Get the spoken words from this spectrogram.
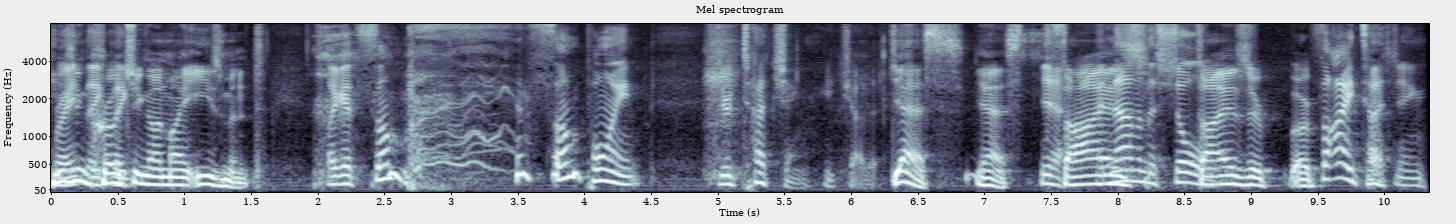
He's right? Like- encroaching on my easement. Like, like at some at some point, you're touching each other. Yes, yes. Yeah, Thighs, and not on the shoulder. Thighs are, are Thigh touching,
